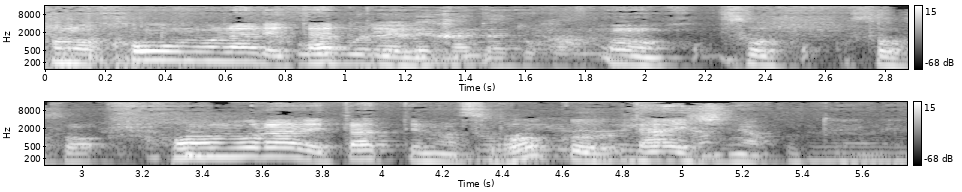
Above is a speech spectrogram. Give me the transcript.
この葬られたっていう、うん、そうそうそう葬られたっていうのはすごく大事なことやね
